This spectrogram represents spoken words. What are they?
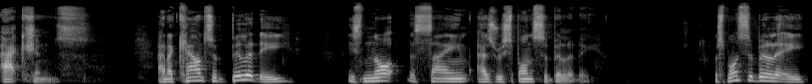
actions. And accountability is not the same as responsibility. Responsibility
